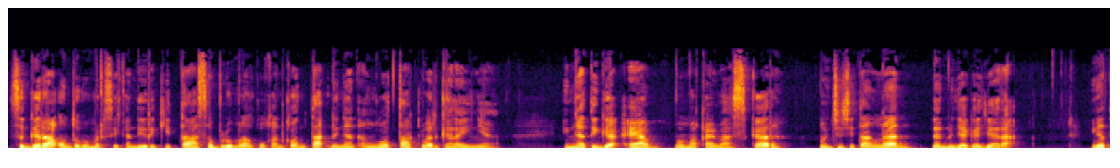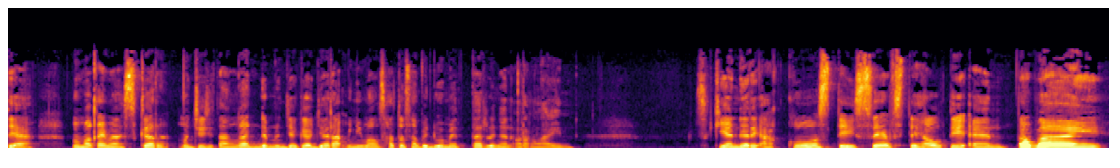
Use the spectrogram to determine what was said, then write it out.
segera untuk membersihkan diri kita sebelum melakukan kontak dengan anggota keluarga lainnya. Ingat 3M, memakai masker, mencuci tangan, dan menjaga jarak. Ingat ya, memakai masker, mencuci tangan, dan menjaga jarak minimal 1-2 meter dengan orang lain. Sekian dari aku, stay safe, stay healthy, and bye-bye!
